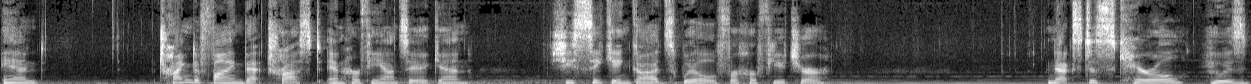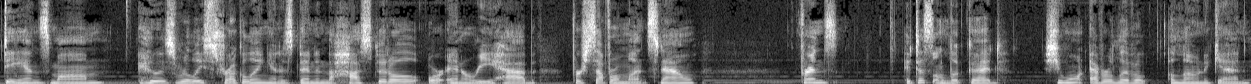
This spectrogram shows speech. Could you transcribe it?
and trying to find that trust in her fiance again. She's seeking God's will for her future. Next is Carol, who is Dan's mom, who is really struggling and has been in the hospital or in a rehab for several months now. Friends, it doesn't look good. She won't ever live alone again.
